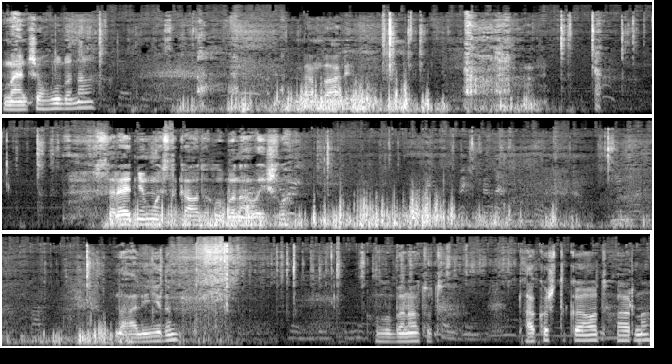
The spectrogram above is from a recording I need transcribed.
менша глибина. Йдемо далі. В середньому ось така от глибина вийшла. Далі їдемо. Глибина тут також така от гарна,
